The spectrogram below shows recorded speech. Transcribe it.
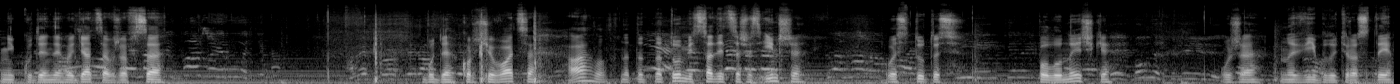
Нікуди не годяться, вже все буде корчуватися. А на- на- натомість садиться щось інше. Ось тут ось полунички. Уже нові будуть рости.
